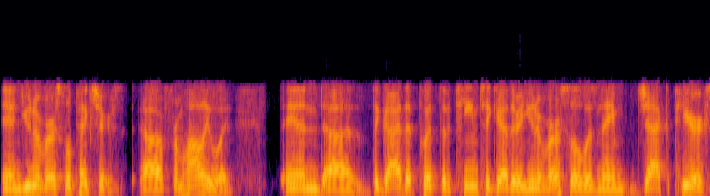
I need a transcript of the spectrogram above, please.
and Universal Pictures uh, from Hollywood. And uh, the guy that put the team together at Universal was named Jack Pierce,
